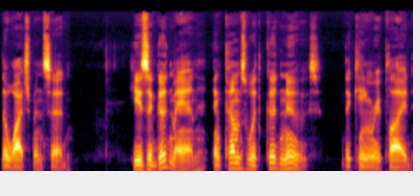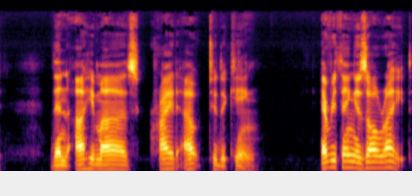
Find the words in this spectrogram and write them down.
the watchman said. He is a good man and comes with good news, the king replied. Then Ahimaaz cried out to the king, Everything is all right.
